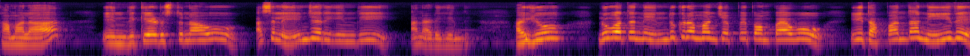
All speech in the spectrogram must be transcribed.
కమల ఎందుకేడుస్తున్నావు అసలు ఏం జరిగింది? అని అడిగింది. అయ్యో నువ్వు అతన్ని ఎందుకు రమ్మని చెప్పి పంపావు? ఈ తప్పంతా నీదే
